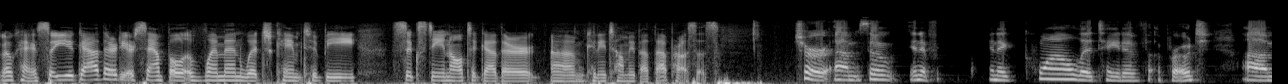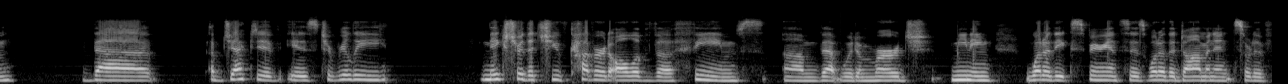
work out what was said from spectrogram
Okay, so you gathered your sample of women, which came to be 16 altogether. Um, can you tell me about that process? Sure. Um, so, in a in a qualitative approach, um, the objective is to really make sure that you've covered all of the themes um, that would emerge. Meaning, what are the experiences? What are the dominant sort of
